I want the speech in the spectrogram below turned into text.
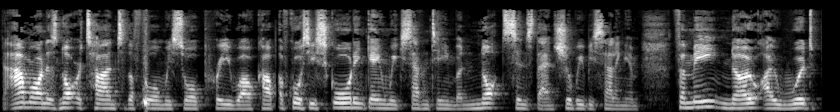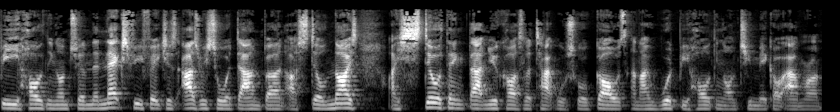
Now, Almiron has not returned to the form we saw pre World Cup. Of course, he scored in game week 17, but not since then. Should we be selling him? For me, no, I would be holding on to him. The next few fixtures, as we saw with Dan Burn, are still nice. I still think that Newcastle attack will score goals, and I would be holding on to Miguel Almiron.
